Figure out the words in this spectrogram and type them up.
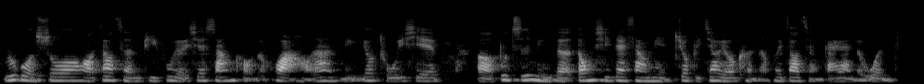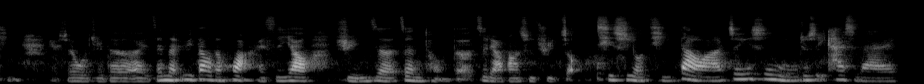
如果说哦造成皮肤有一些伤口的话哈，那你又涂一些。呃，不知名的东西在上面，就比较有可能会造成感染的问题。所以我觉得，哎，真的遇到的话，还是要循着正统的治疗方式去走。其实有提到啊，郑医师，您就是一开始来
